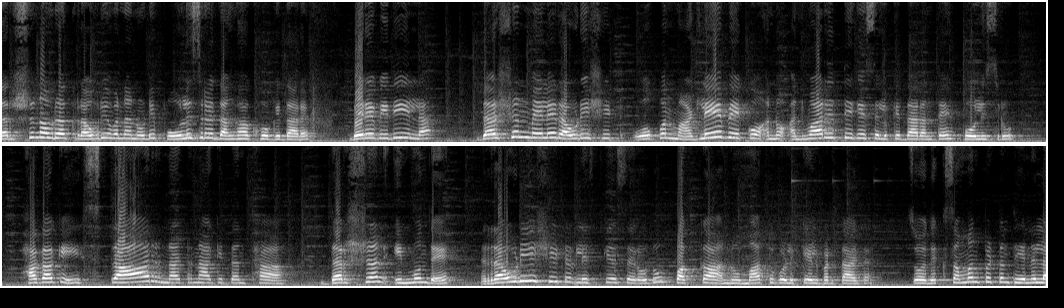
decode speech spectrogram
ದರ್ಶನ್ ಅವರ ಕ್ರೌರ್ಯವನ್ನು ನೋಡಿ ಪೊಲೀಸರೇ ದಂಗಾಕ್ ಹೋಗಿದ್ದಾರೆ. ಬೇರೆ ವಿಧಿ ಇಲ್ಲ. ದರ್ಶನ್ ಮೇಲೆ ರೌಡಿ ಶೀಟ್ ಓಪನ್ ಮಾಡಲೇಬೇಕು ಅನ್ನೋ ಅನಿವಾರ್ಯತೆಗೆ ಸಿಲುಕಿದ್ದಾರಂತೆ ಪೊಲೀಸರು. ಹಾಗಾಗಿ ಸ್ಟಾರ್ ನಟನಾಗಿದ್ದಂಥ ದರ್ಶನ್ ಇನ್ಮುಂದೆ ರೌಡಿ ಶೀಟರ್ ಲಿಸ್ಟ್ಗೆ ಸೇರೋದು ಪಕ್ಕ ಅನ್ನೋ ಮಾತುಗಳು ಕೇಳಿ ಬರ್ತಾ ಇದೆ. ಸೊ ಅದಕ್ಕೆ ಸಂಬಂಧಪಟ್ಟಂತೆ ಏನೆಲ್ಲ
